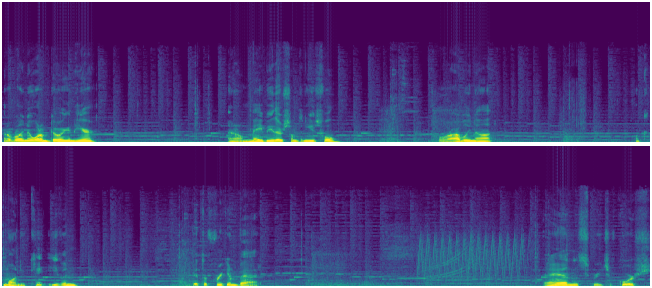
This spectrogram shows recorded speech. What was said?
I don't really know what I'm doing in here. I don't know, maybe there's something useful? Probably not. Oh, come on, you can't even hit the freaking bat. And the screech, of course.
